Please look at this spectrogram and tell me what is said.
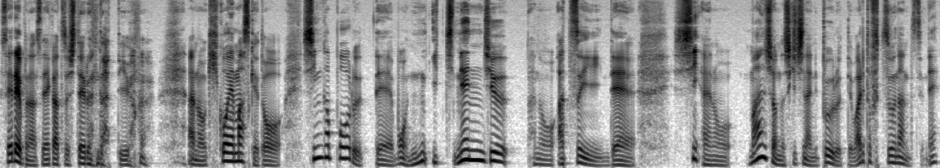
セレブな生活してるんだっていう あの聞こえますけどシンガポールってもう一年中あの暑いんでしあのマンションの敷地内にプールって割と普通なんですよね。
